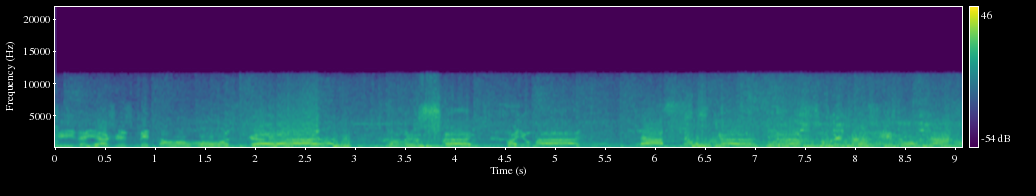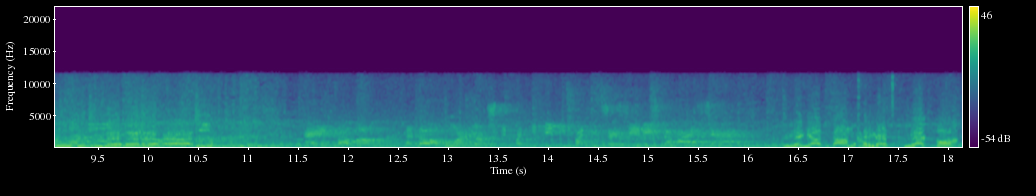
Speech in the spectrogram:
Пина, я же из металлолома сделан! Повышай, твою мать! На, сука! На, сука, разъебу, нахуй! Эй, Тома! Это что подними! Полиция здесь, давайте! Я не отдам хрен, я только...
